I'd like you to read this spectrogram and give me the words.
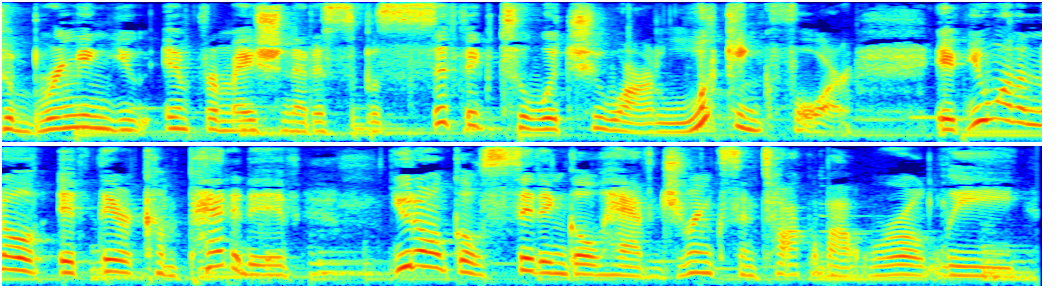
to bringing you information that is specific to what you are looking for. If you want to know if they're competitive, you don't go sit and go have drinks and talk about worldly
